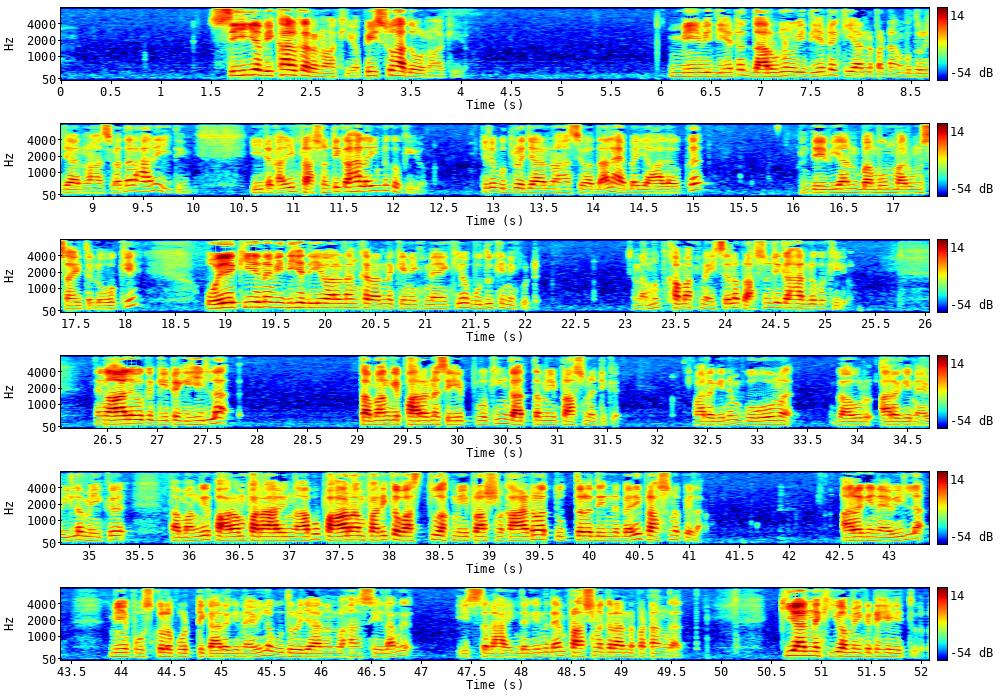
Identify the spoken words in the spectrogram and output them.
සිහිය විකල් කරනවා කිව්ව පිස්සු හදවනවා කිව්ව. මේ විදිහට දරුණු විදිහට කියන්න පටන් බුදුරජාණන් වහන්සේ වදාලා හරි ඉතින් ඊට කලින් ප්‍රශ්න ටික අහලා ඉන්නකෝ කිව්වා. කියලා බුදුරජාණන් වහන්සේ වදාලා හැබැයි යාලක දෙවියන් බඹුන් මරුන් සහිත ලෝකේ ඔය කියන විදිහ දේවල් නම් කරන්න කෙනෙක් නැහැ කියව බුදු කෙනෙකුට. නමුත් කමක් නැහැ ඉස්සෙල්ලා ප්‍රශ්න ටික අහන්නකෝ කියව. දැන් ආලෝක ගිට ගිහිල්ලා තමන්ගේ පරණ සේප්පුවකින් ගත්ත මේ ප්‍රශ්න ටික අරගෙන බොහොම ගෞර අරගෙන ඇවිල්ලා මේක තමන්ගේ පරම්පරාවෙන් ආපු පාරම්පරික වස්තුවක් මේ ප්‍රශ්න කාටවත් උත්තර දෙන්න බැරි ප්‍රශ්න පෙළ. අරගෙන ඇවිල්ලා මේ පුස්කොළ පොට්ටි අරගෙන ඇවිල්ලා බුදුරජාණන් වහන්සේ ළඟ ඉස්සරහා ඉඳගෙන දැන් ප්‍රශ්න කරන්න පටන් ගත්තා. කියන්න කිව්වා මේකට හේතුව.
